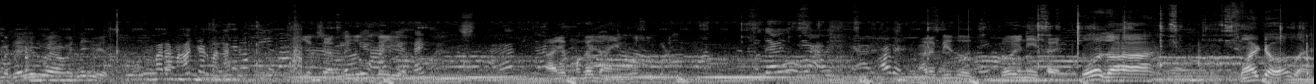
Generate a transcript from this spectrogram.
હાલે. પકડ બહુ બરાબર. ચમચી કેમ આચારમાં નાખે એક શાક બીજું મગાઈ લે એક મગાઈ લે અહીં ઓછું પડે. અરે બીજો જોઈ નહીં થાય તો હા મોટો હો ભાઈ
